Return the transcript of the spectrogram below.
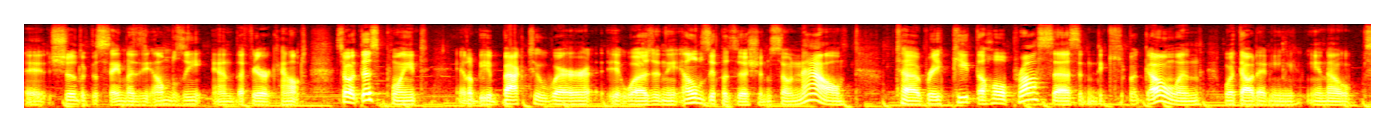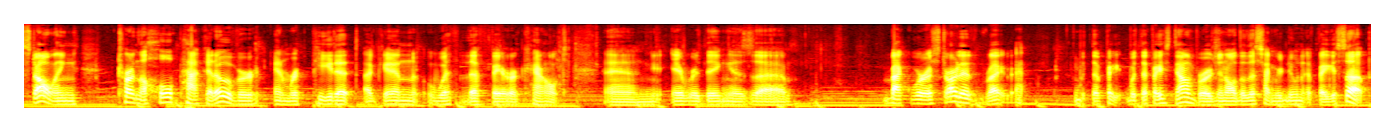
it should look the same as the Elmsley and the Fair count. So at this point, it'll be back to where it was in the Elmsley position. So now, to repeat the whole process and to keep it going without any, you know, stalling, turn the whole packet over and repeat it again with the fair count. And everything is uh, back where it started, right? With the with the face down version, although this time you're doing it face up.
